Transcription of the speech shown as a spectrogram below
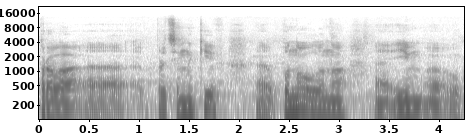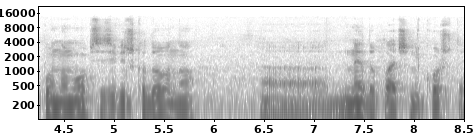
права е, працівників е, поновлено е, їм е, у повному обсязі відшкодовано е, недоплачені кошти.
